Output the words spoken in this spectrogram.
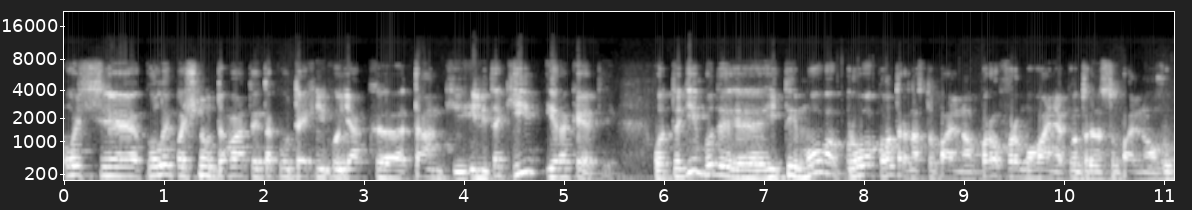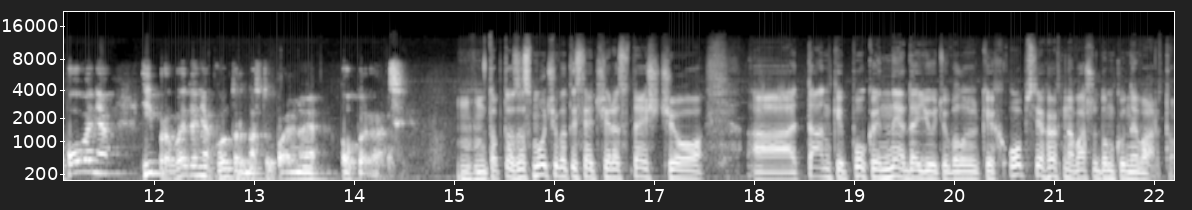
ось е, коли почнуть давати таку техніку, як танки і літаки, і ракети. От тоді буде е, йти мова про контрнаступального про формування контрнаступального груповання і проведення контрнаступальної операції. Мгм. Тобто засмучуватися через те, що а, танки поки не дають у великих обсягах, на вашу думку, не варто.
